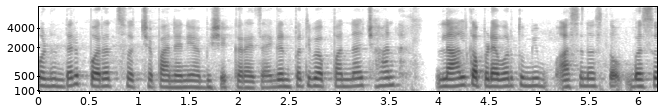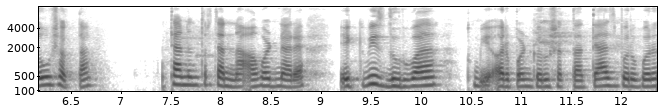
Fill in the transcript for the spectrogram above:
व नंतर परत स्वच्छ पाण्याने अभिषेक करायचा आहे. गणपती बाप्पांना छान लाल कपड्यावर तुम्ही आसनस्थ बसवू शकता. त्यानंतर त्यांना आवडणाऱ्या एकवीस दुर्वा तुम्ही अर्पण करू शकता. त्याचबरोबर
